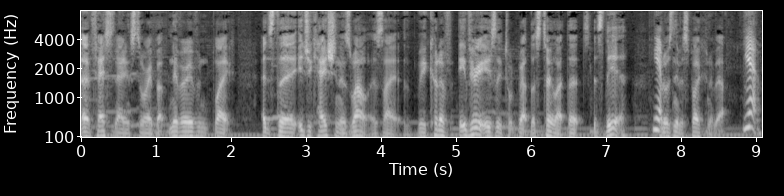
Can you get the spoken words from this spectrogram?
a fascinating story, but never even like. It's the education as well. It's like we could have very easily talked about this too. Like that, it's there, Yeah. but it was never spoken about. Yeah.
